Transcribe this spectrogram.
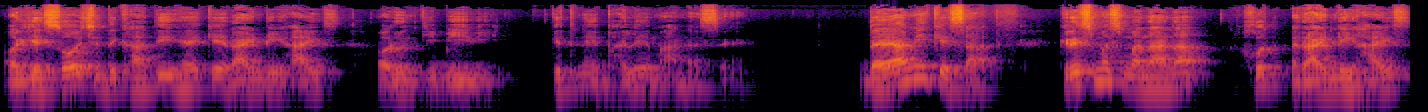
اور یہ سوچ دکھاتی ہے کہ رائنڈی ہائس اور ان کی بیوی کتنے بھلے مانس ہیں۔ دیامی کے ساتھ کرسمس منانا خود رائنڈی ہائس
